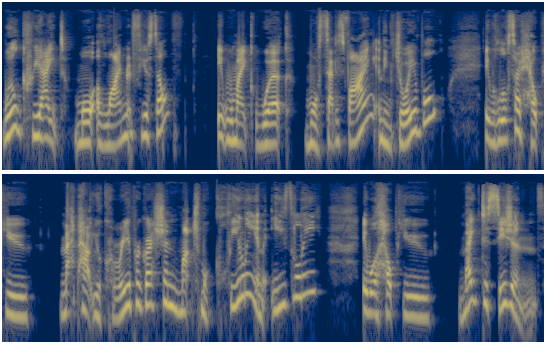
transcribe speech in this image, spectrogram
will create more alignment for yourself. It will make work more satisfying and enjoyable. It will also help you map out your career progression much more clearly and easily. It will help you make decisions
